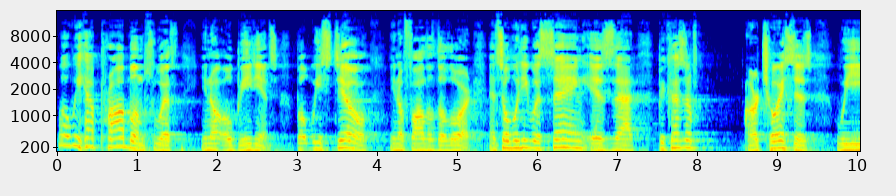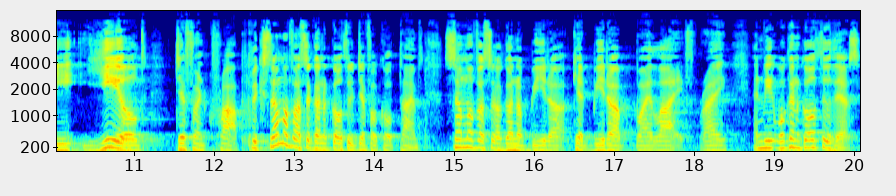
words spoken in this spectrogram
well, we have problems with, you know, obedience, but we still, you know, follow the Lord. And so what he was saying is that because of our choices, we yield different crops. Because some of us are going to go through difficult times. Some of us are going to beat up, get beat up by life, right? And we, we're going to go through this.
